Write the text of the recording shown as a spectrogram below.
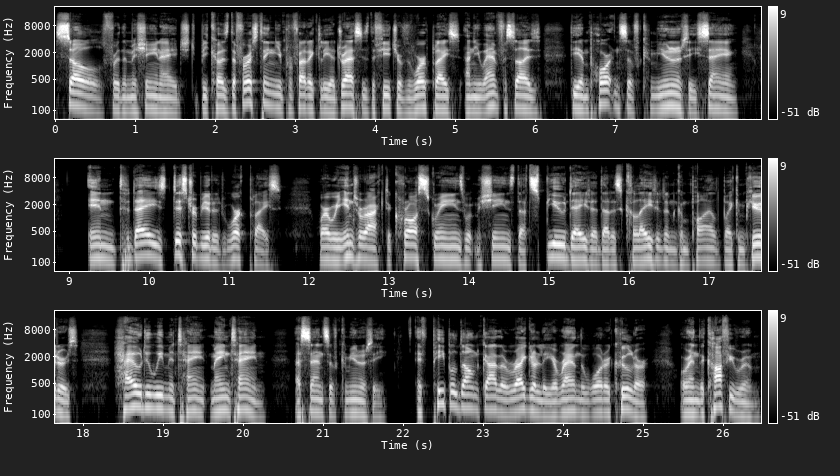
soul for the machine aged because the first thing you prophetically address is the future of the workplace and you emphasize the importance of community saying in today's distributed workplace where we interact across screens with machines that spew data that is collated and compiled by computers, how do we maintain, maintain a sense of community? If people don't gather regularly around the water cooler or in the coffee room,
